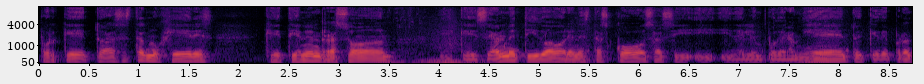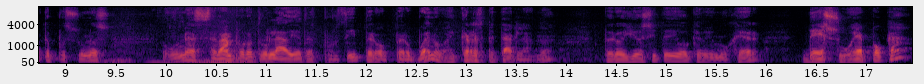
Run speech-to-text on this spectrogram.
Porque todas estas mujeres que tienen razón y que se han metido ahora en estas cosas y, del empoderamiento y que de pronto pues unos, unas se van por otro lado y otras por sí, pero, pero bueno, hay que respetarlas, ¿no? Pero yo sí te digo que mi mujer, de su época,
